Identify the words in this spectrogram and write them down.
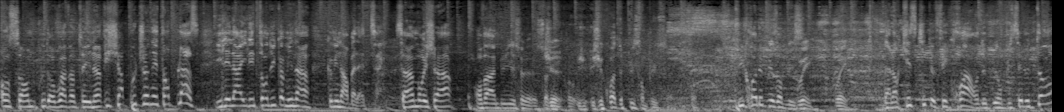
ensemble. Coup d'envoi à 21h. Richard Poujon est en place. Il est là, il est tendu comme une, comme une arbalète. Ça va mon Richard? On va appuyer sur le, sur le Je, je- je crois de plus en plus. Tu y crois de plus en plus? Oui, oui. Alors qu'est-ce qui te fait croire de plus en plus? C'est le temps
